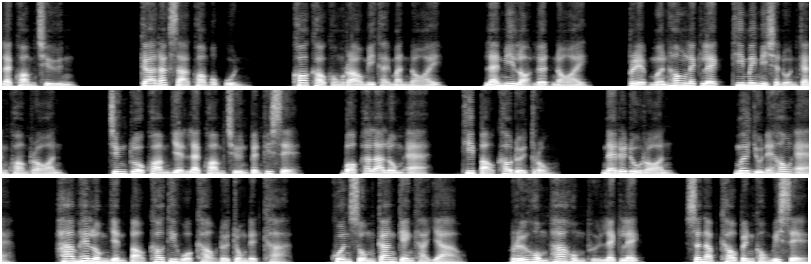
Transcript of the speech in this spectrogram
และความชื้น การรักษาความอบอุ่น ข้อเข่าของเรามีไขมันน้อย และมีหลอดเลือดน้อย เปรียบเหมือนห้องเล็กๆ ที่ไม่มีฉนวนกันความร้อน จึงกลัวความเย็นและความชื้นเป็นพิเศษ บอกคลาลมแอร์ที่เป่าเข้าโดยตรง ในฤดูร้อน เมื่ออยู่ในห้องแอร์ห้ามให้ลมเย็นเป่าเข้าที่หัวเข่าโดยตรงเด็ดขาด ควรสวมกางเกงขายาว หรือห่มผ้าห่มผืนเล็กๆ สนับเข่าเป็นของวิเศษ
